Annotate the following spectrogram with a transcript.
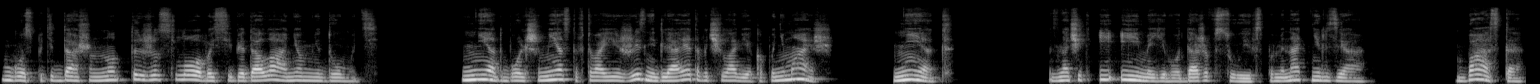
Господи, Даша, ну ты же слово себе дала о нем не думать. Нет больше места в твоей жизни для этого человека, понимаешь? Нет. Значит, и имя его даже в суе вспоминать нельзя. Баста.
